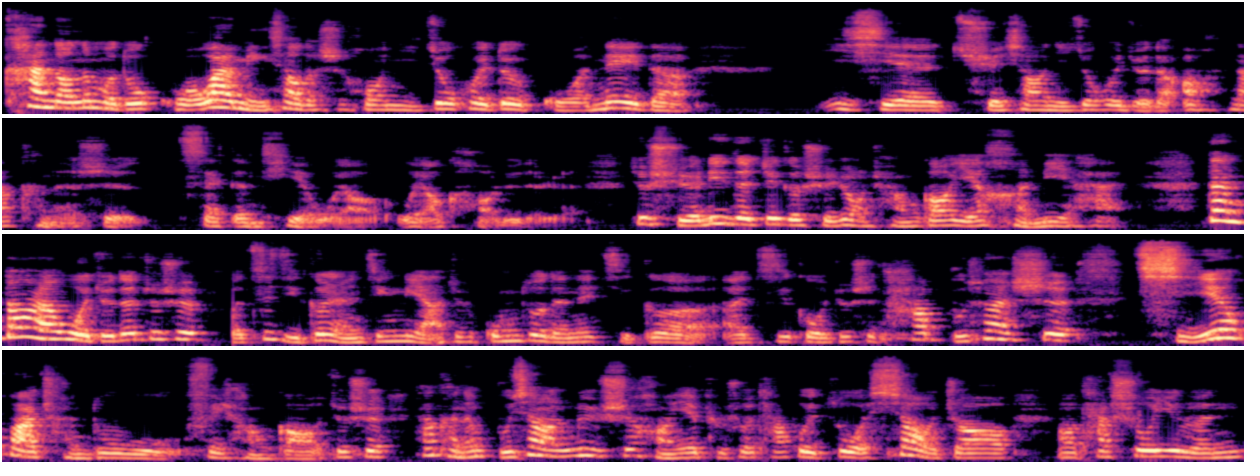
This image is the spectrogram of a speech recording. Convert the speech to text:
看到那么多国外名校的时候，你就会对国内的一些学校，你就会觉得哦，那可能是 second tier，我要我要考虑的人，就学历的这个水涨船高也很厉害。但当然，我觉得就是我自己个人经历啊，就是工作的那几个呃机构，就是它不算是企业化程度非常高，就是它可能不像律师行业，比如说他会做校招，然后他收一轮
